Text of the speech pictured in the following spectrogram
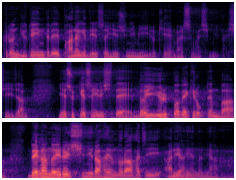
그런 유대인들의 반응에 대해서 예수님이 이렇게 말씀하십니다. 시작. 예수께서 이르시되 너희 율법에 기록된 바 내가 너희를 신이라 하였노라 하지 아니하였느냐.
